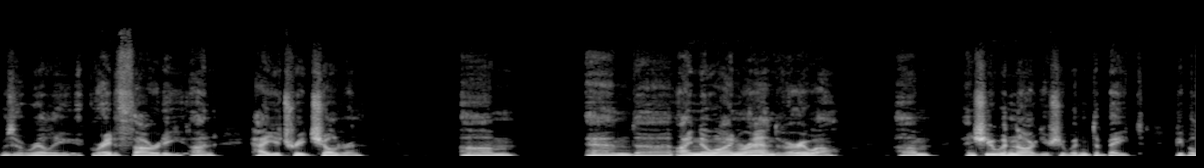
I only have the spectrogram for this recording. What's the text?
was a really great authority on how you treat children. Um, and uh, I knew Ayn Rand very well. Um, and she wouldn't argue. She wouldn't debate. People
